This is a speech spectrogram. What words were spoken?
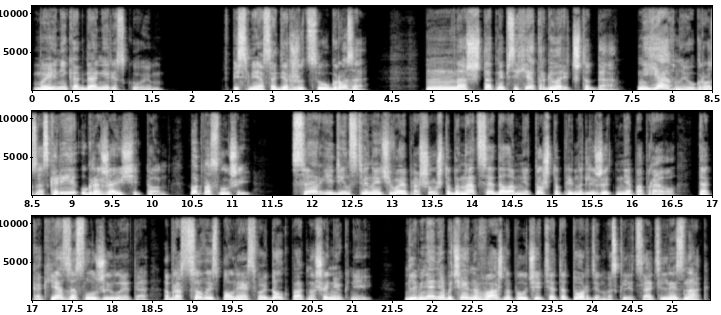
Мы никогда не рискуем. В письме содержится угроза? Наш штатный психиатр говорит, что да. Не явная угроза, а скорее угрожающий тон. Вот послушай. «Сэр, единственное, чего я прошу, чтобы нация дала мне то, что принадлежит мне по праву, так как я заслужил это, образцово исполняя свой долг по отношению к ней. Для меня необычайно важно получить этот орден, восклицательный знак.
